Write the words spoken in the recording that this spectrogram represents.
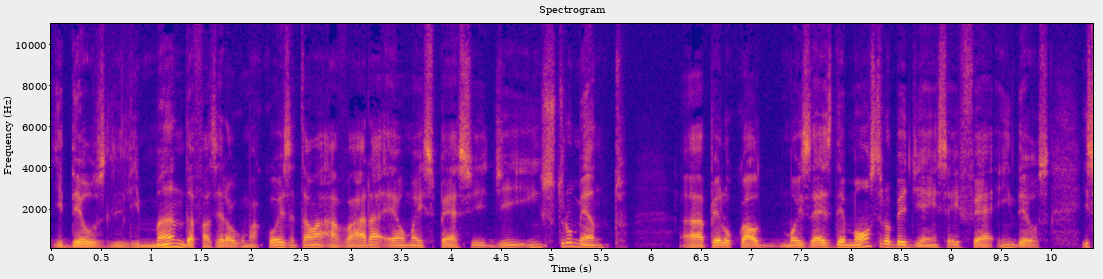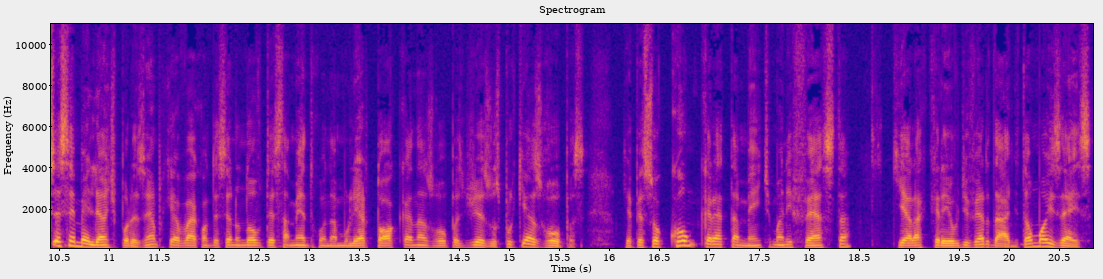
e Deus lhe manda fazer alguma coisa, então a, a vara é uma espécie de instrumento uh, pelo qual Moisés demonstra obediência e fé em Deus. Isso é semelhante, por exemplo, que vai acontecer no Novo Testamento, quando a mulher toca nas roupas de Jesus. Por que as roupas? Porque a pessoa concretamente manifesta que ela creu de verdade. Então, Moisés,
